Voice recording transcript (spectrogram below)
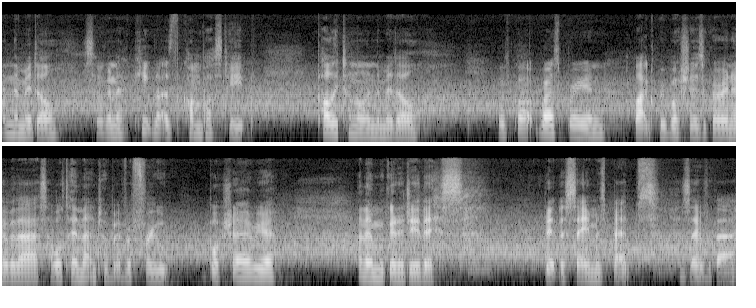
in the middle. So we're going to keep that as the compost heap. Polytunnel in the middle. We've got raspberry and blackberry bushes growing over there. So we'll turn that into a bit of a fruit bush area. And then we're going to do this bit the same as beds as over there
